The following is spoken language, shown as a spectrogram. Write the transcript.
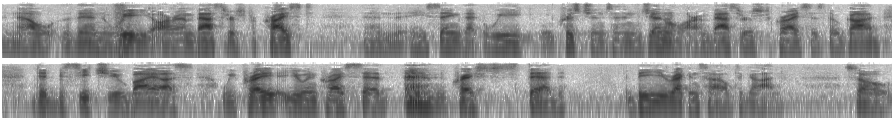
And now then we are ambassadors for Christ and he's saying that we Christians in general are ambassadors to Christ as though God did beseech you by us. We pray you in Christ's stead, Christ's stead be ye reconciled to God. So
